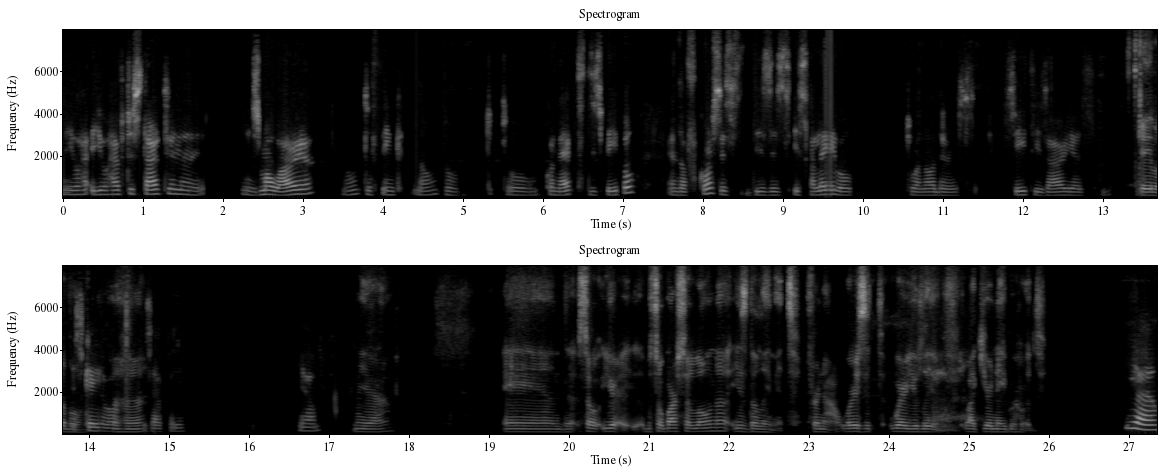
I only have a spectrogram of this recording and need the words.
you ha you have to start in a, in a small area, no, to think, no, to, to to connect these people, and of course, it's, this is scalable to another cities, areas, Scalable. scalable, Uh-huh. exactly. Yeah, Yeah. And so you're so Barcelona is the limit for now. Where is it where you live, like your neighborhood? yeah.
